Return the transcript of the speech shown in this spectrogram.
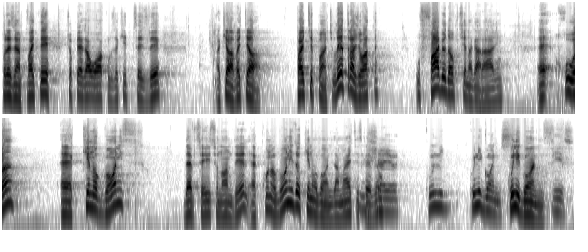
por exemplo, vai ter, deixa eu pegar o óculos aqui para vocês verem. Aqui, ó, vai ter, ó, participante, letra J, o Fábio da Oficina Garagem, é, Juan é, Quinogones, deve ser esse o nome dele, é Cunogones ou Quinogones? A Márcia escreveu? Deixa eu- Cuni... Cunigones. Cunigones, Isso.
